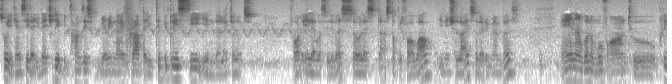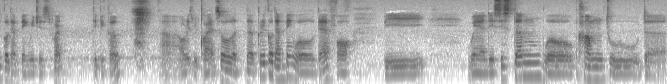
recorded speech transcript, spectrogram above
so you can see that it actually becomes this very nice graph that you typically see in the lecture notes for the A-level syllabus. So let's uh, stop it for a while initialize so that it remembers. And I'm going to move on to critical damping which is quite typical uh, always required. So the, the critical damping will therefore be where the system will come to the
